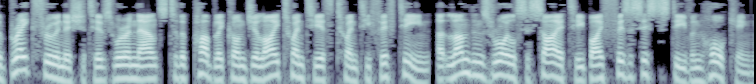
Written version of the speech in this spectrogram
The breakthrough initiatives were announced to the public on July 20, 2015, at London's Royal Society by physicist Stephen Hawking.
